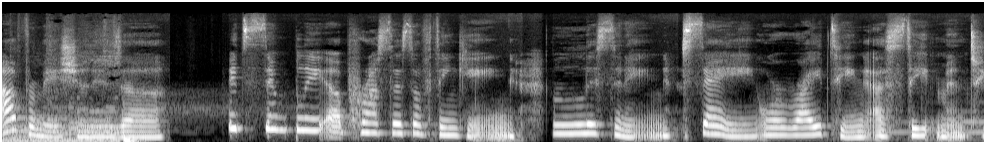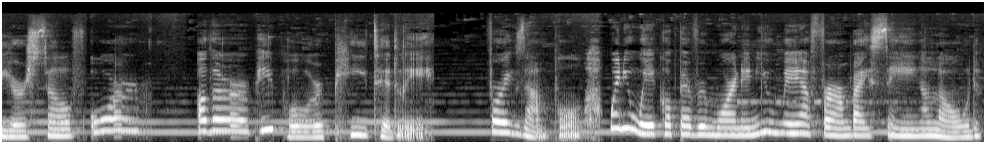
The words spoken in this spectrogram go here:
Affirmation is a it's simply a process of thinking, listening, saying, or writing a statement to yourself or other people repeatedly. For example, when you wake up every morning, you may affirm by saying aloud,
